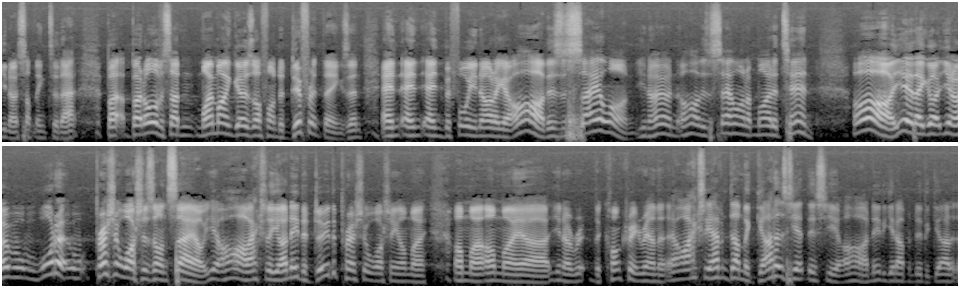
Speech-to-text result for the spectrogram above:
you know, something to that. But, but all of a sudden, my mind goes off onto different things. And, and, and, and before you know it, I go, oh, there's a sale on, you know, and oh, there's a sale on at Mitre 10. Oh, yeah, they got, you know, water, pressure washers on sale. Yeah, oh, actually, I need to do the pressure washing on my, on my, on my uh, you know, the concrete around it. Oh, actually, I haven't done the gutters yet this year. Oh, I need to get up and do the gutters.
